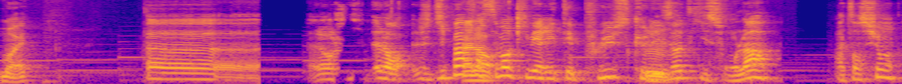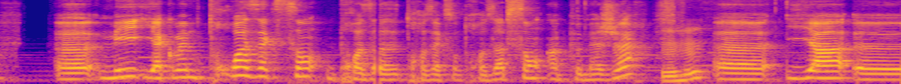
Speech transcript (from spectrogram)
Ouais. Euh, alors, je dis, alors, je dis pas Alors- forcément qu'ils méritaient plus que les Hmm. autres qui sont là. Attention. Euh, mais il y a quand même trois accents, trois, trois accents, trois absents un peu majeurs. Mhm, Euh, Il y a euh,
